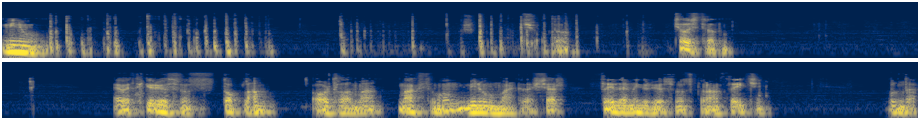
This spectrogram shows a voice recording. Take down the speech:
minimum. Şu oldu. Çalıştıralım. Evet görüyorsunuz toplam, ortalama, maksimum, minimum arkadaşlar. Sayılarını görüyorsunuz Fransa için. Bunu da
